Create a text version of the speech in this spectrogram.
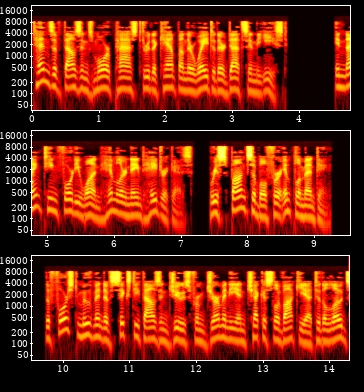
Tens of thousands more passed through the camp on their way to their deaths in the east. In 1941 Himmler named Heydrich as responsible for implementing the forced movement of 60,000 Jews from Germany and Czechoslovakia to the Lodz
